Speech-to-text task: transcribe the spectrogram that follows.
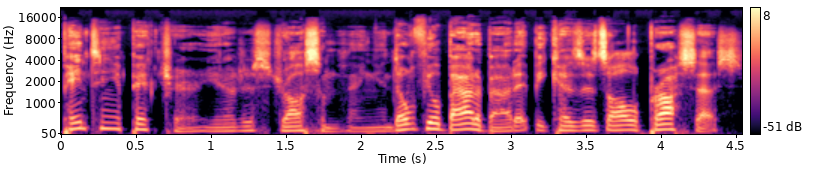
painting a picture. You know, just draw something and don't feel bad about it because it's all a process.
